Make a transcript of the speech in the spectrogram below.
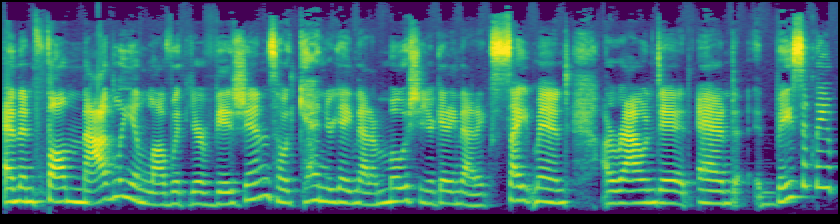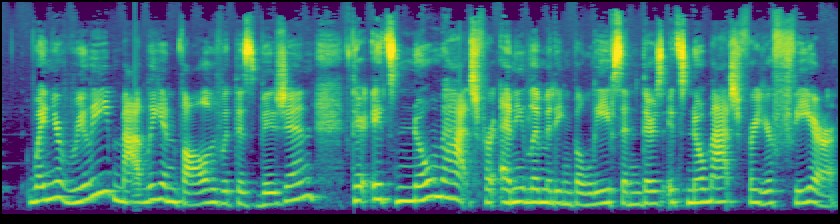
And then fall madly in love with your vision. So again, you're getting that emotion, you're getting that excitement around it. And basically, when you're really madly involved with this vision, there it's no match for any limiting beliefs and there's it's no match for your fear.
